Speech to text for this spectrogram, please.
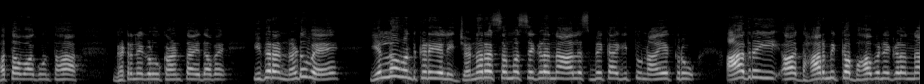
ಹತವಾಗುವಂತಹ ಘಟನೆಗಳು ಕಾಣ್ತಾ ಇದ್ದಾವೆ ಇದರ ನಡುವೆ ಎಲ್ಲೋ ಒಂದು ಕಡೆಯಲ್ಲಿ ಜನರ ಸಮಸ್ಯೆಗಳನ್ನ ಆಲಿಸಬೇಕಾಗಿತ್ತು ನಾಯಕರು. ಆದ್ರೆ ಈ, ಆ ಧಾರ್ಮಿಕ ಭಾವನೆಗಳನ್ನ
